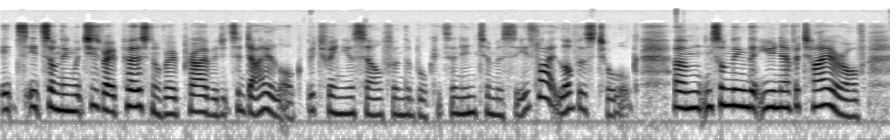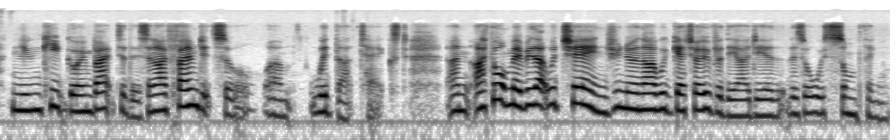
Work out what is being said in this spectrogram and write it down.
it's it's something which is very personal, very private. It's a dialogue between yourself and the book. It's an intimacy. It's like lovers' talk, um, something that you never tire of, and you can keep going back to this. And I found it so um, with that text, and I thought maybe that would change, you know, and I would get over the idea that there's always something.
